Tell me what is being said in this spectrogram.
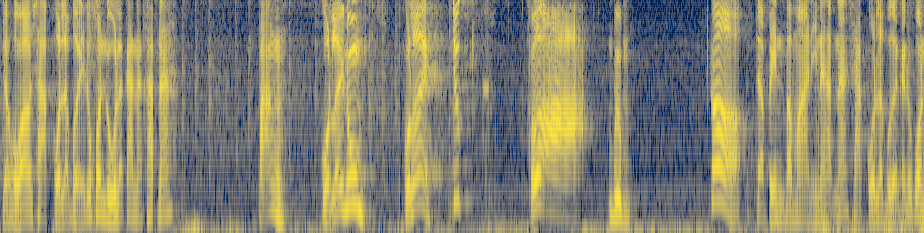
เดี๋ยวผมเอาฉากกดระเบิดให้ทุกคนดูแล้วกันนะครับนะ ปัง กดเลยนุ่ม กดเลย จึ๊กว้าบึมก็จะเป็นประมาณนี้นะครับนะฉากกดระเบิดนะทุกคน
